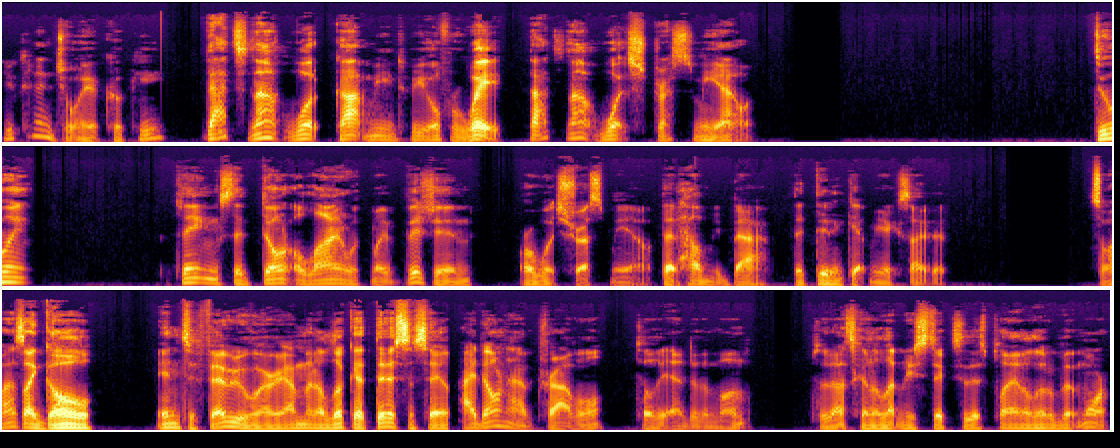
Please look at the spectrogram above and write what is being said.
you can enjoy a cookie. That's not what got me to be overweight. That's not what stressed me out. Doing things that don't align with my vision are what stressed me out, that held me back, that didn't get me excited. So as I go into February, I'm going to look at this and say, I don't have travel till the end of the month. So that's going to let me stick to this plan a little bit more.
